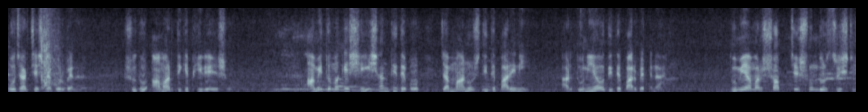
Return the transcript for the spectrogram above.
বোঝার চেষ্টা করবে না। শুধু আমার দিকে ফিরে এসো। আমি তোমাকে সেই শান্তি দেব যা মানুষ দিতে পারেনি আর দুনিয়াও দিতে পারবে না। তুমি আমার সবচেয়ে সুন্দর সৃষ্টি।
